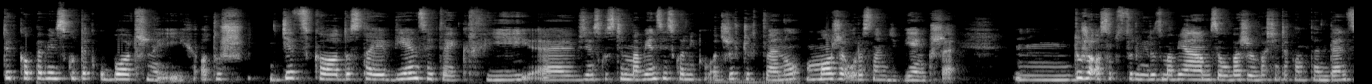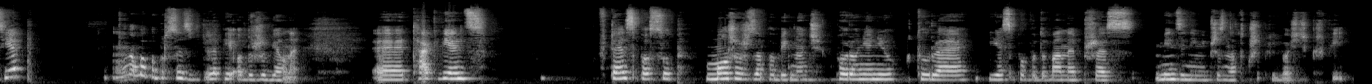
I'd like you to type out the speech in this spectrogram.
tylko pewien skutek uboczny ich. Otóż dziecko dostaje więcej tej krwi, e, w związku z tym ma więcej składników odżywczych tlenu, może urosnąć większe. Mm, dużo osób, z którymi rozmawiałam, zauważyły właśnie taką tendencję, no bo po prostu jest lepiej odżywione. E, tak więc w ten sposób możesz zapobiegnąć poronieniu, które jest spowodowane przez, między innymi przez nadkrzykliwość krwi.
